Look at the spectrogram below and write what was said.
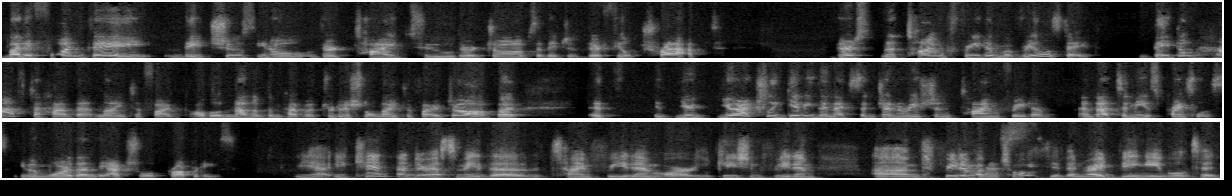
But mm-hmm. if one day they choose, you know, they're tied to their jobs and they just they feel trapped, there's the time freedom of real estate. They don't have to have that nine to five, although none of them have a traditional nine to five job, but it's it, you're you're actually giving the next generation time freedom, and that to me is priceless, even more than the actual properties. Yeah, you can't underestimate the time freedom or location freedom, um, the freedom of choice, even right? Being able to,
